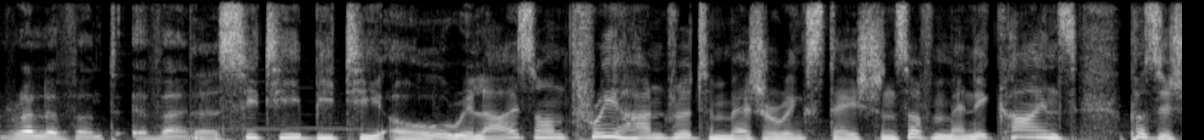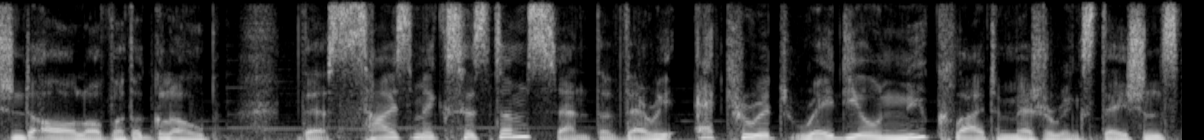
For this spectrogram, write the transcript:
relevant event. The CTBTO relies on 300 measuring stations of many kinds, positioned all over the globe. There's seismic systems and the very accurate radionuclide measuring stations.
